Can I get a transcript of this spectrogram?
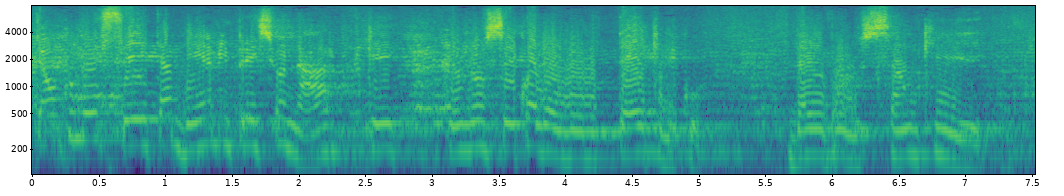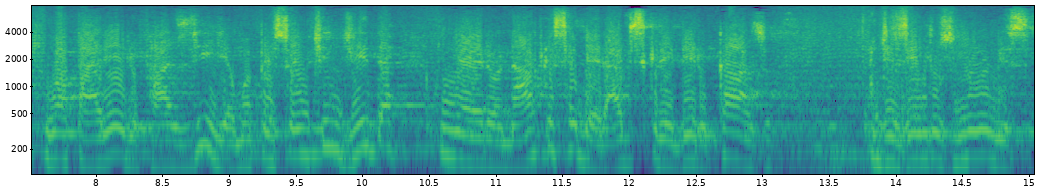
Então comecei também a me impressionar, porque eu não sei qual é o nome técnico da evolução que o aparelho fazia, uma pessoa entendida em aeronáutica saberá descrever o caso, dizendo os nomes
